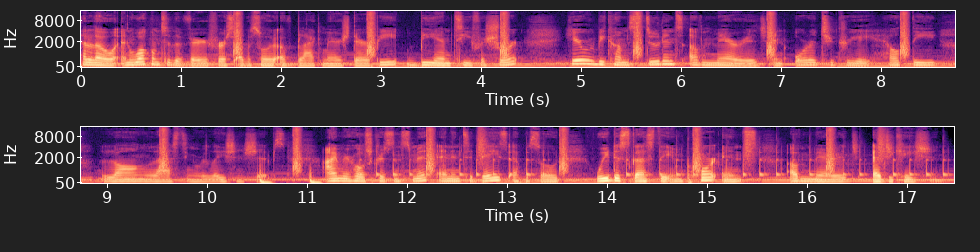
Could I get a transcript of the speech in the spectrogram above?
Hello, and welcome to the very first episode of Black Marriage Therapy, BMT for short. Here we become students of marriage in order to create healthy, long lasting relationships. I'm your host, Kristen Smith, and in today's episode, we discuss the importance of marriage education.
